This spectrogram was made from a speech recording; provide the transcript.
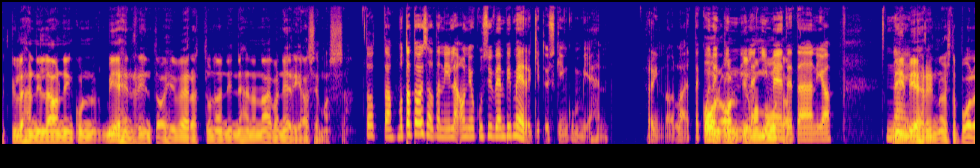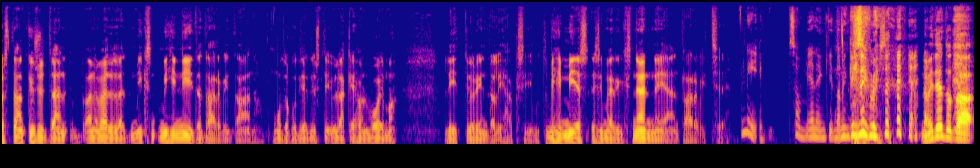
Et kyllähän niillä on niin kuin miehen rintoihin verrattuna, niin nehän on aivan eri asemassa. Totta, mutta toisaalta niillä on joku syvempi merkityskin kuin miehen rinnoilla, että kuitenkin on, on, niillä imetetään ja niin, näin. Niin, miehen rinnoista puolestaan kysytään aina välillä, että miksi, mihin niitä tarvitaan, muuta kuin tietysti yläkehon voima liittyy rintalihaksiin, mutta mihin mies esimerkiksi nännejään tarvitsee? Niin, se on mielenkiintoinen kysymys. No miten tota,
